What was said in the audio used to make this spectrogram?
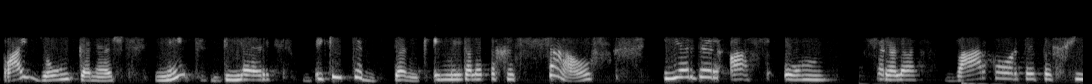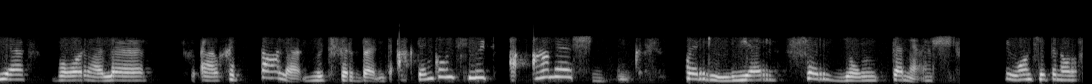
by jong kinders net deur bietjie te dink en met hulle te gesels eerder as om vir hulle werkkaarte te gee waar hulle uh, getalle moet verbind. Ek dink ons moet 'n ander dink oor leer vir jong kinders. Die ons het in ons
